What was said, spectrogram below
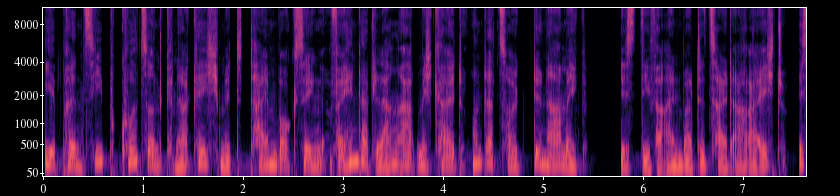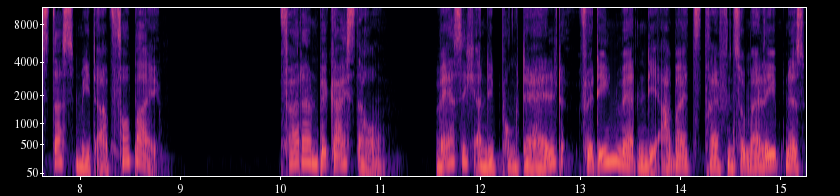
Ihr Prinzip kurz und knackig mit Timeboxing verhindert Langatmigkeit und erzeugt Dynamik. Ist die vereinbarte Zeit erreicht, ist das Meetup vorbei. Fördern Begeisterung. Wer sich an die Punkte hält, für den werden die Arbeitstreffen zum Erlebnis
